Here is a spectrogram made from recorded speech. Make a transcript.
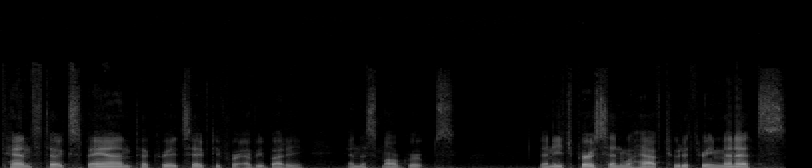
tends to expand to create safety for everybody in the small groups. Then each person will have two to three minutes.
